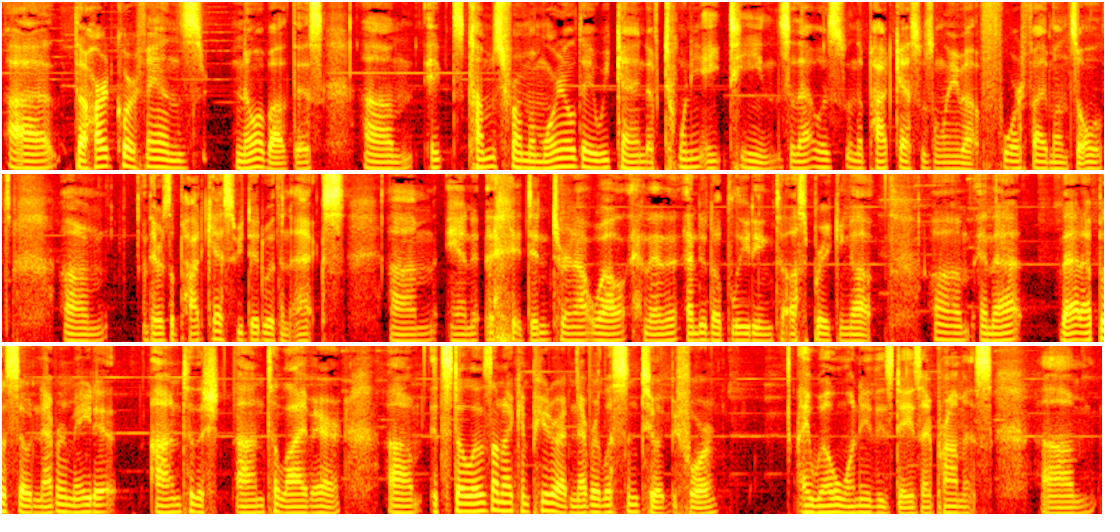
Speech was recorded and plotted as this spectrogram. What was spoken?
Uh, the hardcore fans know about this. Um, it comes from Memorial Day weekend of 2018. So that was when the podcast was only about four or five months old. Um, there's a podcast we did with an ex, um, and it, it, didn't turn out well, and then it ended up leading to us breaking up. Um, and that that episode never made it onto the sh- onto live air. Um, it still lives on my computer. I've never listened to it before. I will one of these days, I promise. Um,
